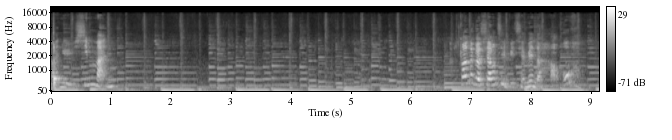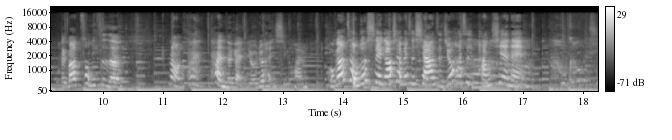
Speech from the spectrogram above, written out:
鳗鱼新鳗。它那个香气比前面的好哦，嘴巴充斥着那种碳碳的感觉，我就很喜欢。我刚刚讲说蟹膏下面是虾子，结果它是螃蟹呢，好高级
